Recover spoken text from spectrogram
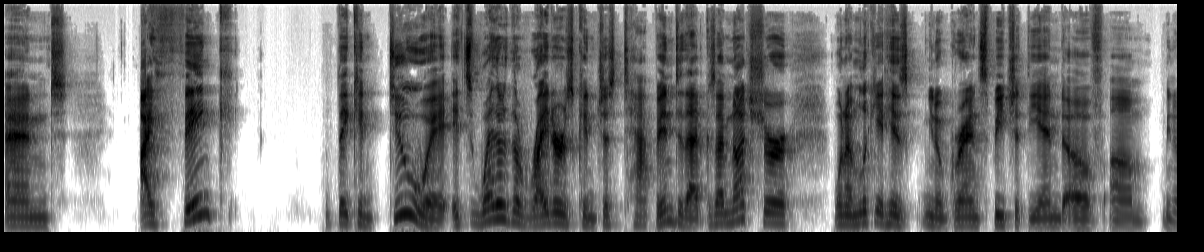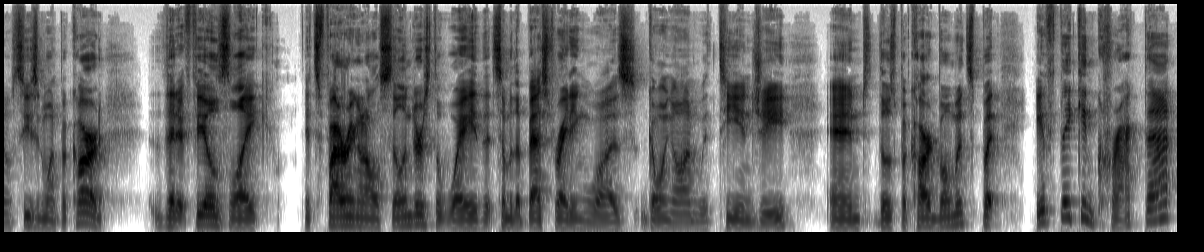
And I think they can do it. It's whether the writers can just tap into that because I'm not sure when I'm looking at his, you know, grand speech at the end of um, you know, season 1 Picard that it feels like it's firing on all cylinders the way that some of the best writing was going on with TNG and those Picard moments, but if they can crack that,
